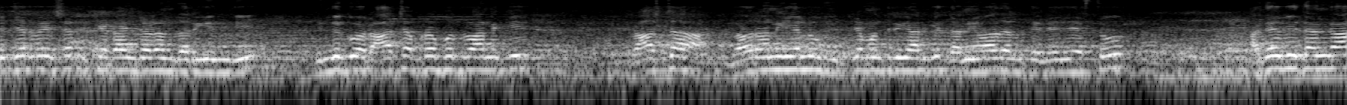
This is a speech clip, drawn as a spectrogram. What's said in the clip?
రిజర్వేషన్ కేటాయించడం జరిగింది. ఇందుకు రాష్ట్ర ప్రభుత్వానికి రాష్ట్ర గౌరవనీయులు ముఖ్యమంత్రి గారికి ధన్యవాదాలు తెలియజేస్తూ అదేవిధంగా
